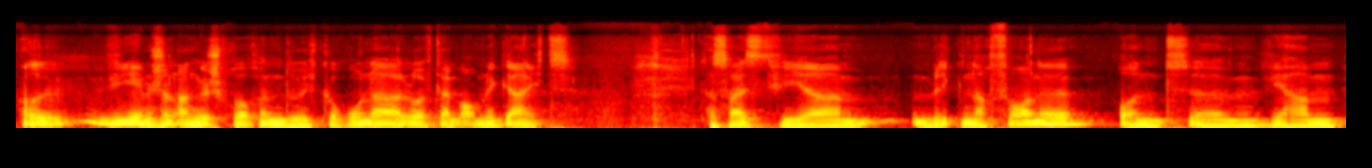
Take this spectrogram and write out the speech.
Also wie eben schon angesprochen, durch Corona läuft da im Augenblick gar nichts. Das heißt, wir blicken nach vorne und äh, wir haben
